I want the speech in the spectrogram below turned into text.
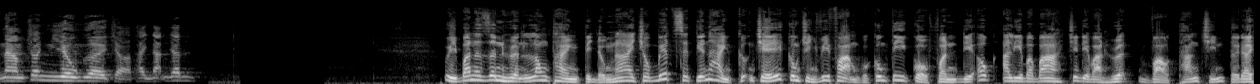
làm cho nhiều người trở thành nạn nhân. Ủy ban nhân dân huyện Long Thành, tỉnh Đồng Nai cho biết sẽ tiến hành cưỡng chế công trình vi phạm của công ty cổ phần địa ốc Alibaba trên địa bàn huyện vào tháng 9 tới đây.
